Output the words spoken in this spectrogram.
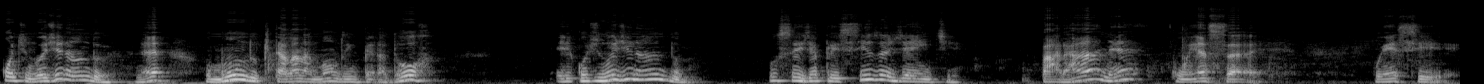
continua girando. Né? O mundo que está lá na mão do imperador, ele continua girando. Ou seja, é preciso a gente parar né, com essa, com esse,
